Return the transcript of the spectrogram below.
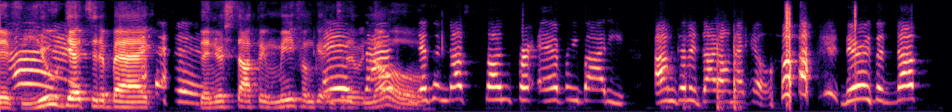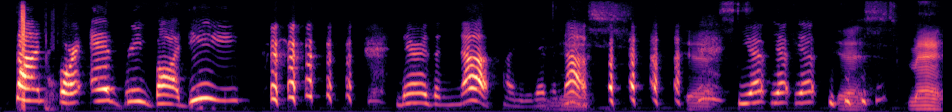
if that. you get to the bag, Yes. then you're stopping me from getting exactly. to the no. There's enough sun for everybody. I'm gonna die on that hill. there is enough sun for everybody. there is enough, honey. There's enough. Yes. yes. Yep, yep, yep. yes, man.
